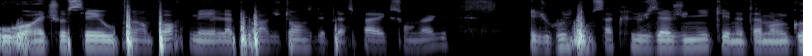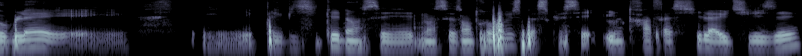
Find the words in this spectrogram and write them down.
ou au rez-de-chaussée ou peu importe. Mais la plupart du temps, on ne se déplace pas avec son mug. Et du coup, c'est pour ça que l'usage unique et notamment le gobelet est, plébiscité dans ces, dans ces entreprises parce que c'est ultra facile à utiliser.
